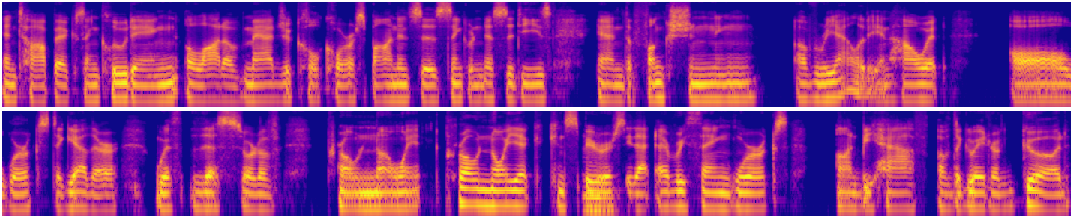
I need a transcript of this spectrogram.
and topics, including a lot of magical correspondences, synchronicities, and the functioning of reality and how it all works together with this sort of pronoic, pronoic conspiracy mm. that everything works on behalf of the greater good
